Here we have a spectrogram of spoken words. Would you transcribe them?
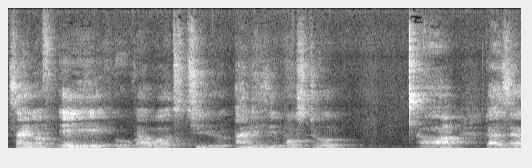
sine of A over what 2 and is equals to uh, that's a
